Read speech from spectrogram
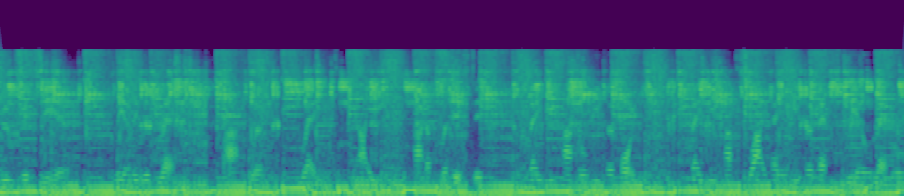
too sincere, clearly regret, backward, wait, naive, anachronistic. Maybe that'll be the point. Maybe that's why they be the next real level.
